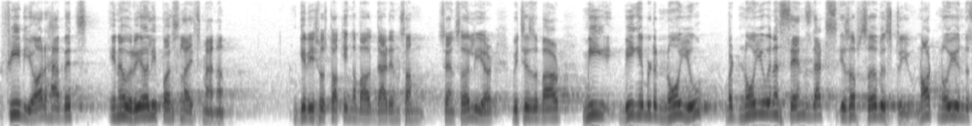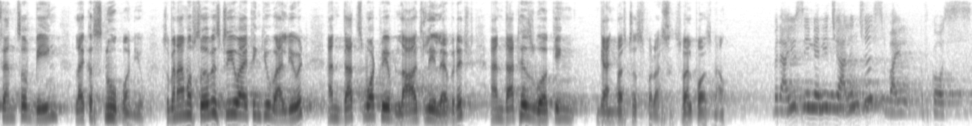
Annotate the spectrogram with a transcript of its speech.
feed your habits in a really personalized manner. Girish was talking about that in some sense earlier, which is about me being able to know you, but know you in a sense that is of service to you, not know you in the sense of being like a snoop on you. So when I'm of service to you, I think you value it, and that's what we have largely leveraged, and that is working gangbusters for us. So I'll pause now. But are you seeing any challenges? While, of course,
